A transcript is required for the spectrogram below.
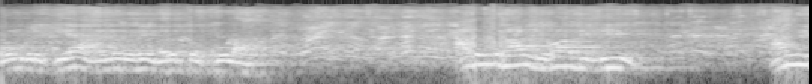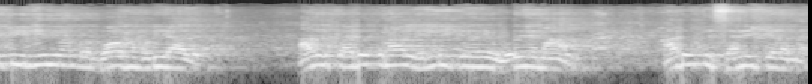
உங்களுக்கு ஏன் அனுமதி மறுக்கக்கூடாது? அடுத்த நாள் விவாதி லீவ். அன்னைக்கு நீதிமன்றம் போக முடியாது. அதுக்கு அடுத்த நாள் வெள்ளிக்கிழமை ஒரே நாள். அடுத்து சனிக்கிழமை.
